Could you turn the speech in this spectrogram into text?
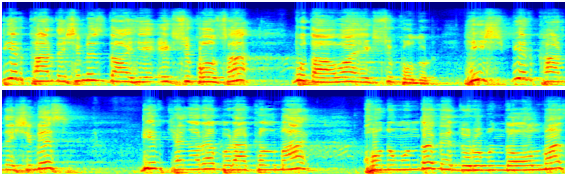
bir kardeşimiz dahi eksik olsa bu dava eksik olur. Hiçbir kardeşimiz bir kenara bırakılma konumunda ve durumunda olmaz.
